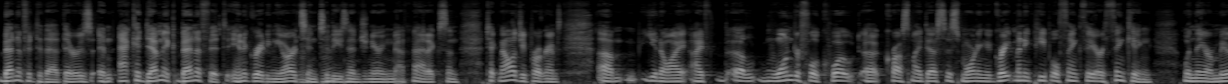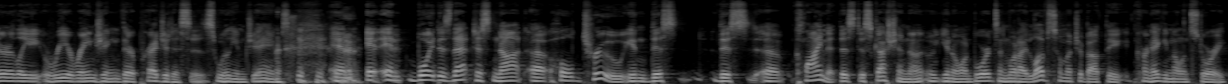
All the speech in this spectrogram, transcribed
benefit to that. There is an academic benefit to integrating the arts mm-hmm. into these engineering mathematics and technology programs. Um, um, you know, I, I, a wonderful quote uh, crossed my desk this morning. A great many people think they are thinking when they are merely rearranging their prejudices. William James, and, and, and boy, does that just not uh, hold true in this this uh, climate, this discussion, uh, you know, on boards. And what I love so much about the Carnegie Mellon story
